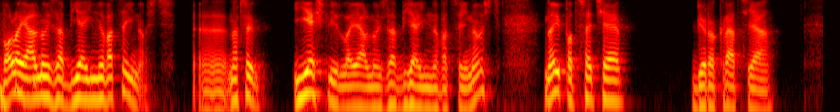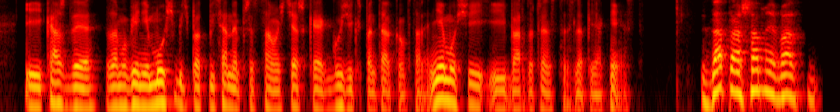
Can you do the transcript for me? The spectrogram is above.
bo lojalność zabija innowacyjność. E, Znaczy, jeśli lojalność zabija innowacyjność. No i po trzecie, biurokracja i każde zamówienie musi być podpisane przez całą ścieżkę. Guzik z pętelką wcale nie musi i bardzo często jest lepiej, jak nie jest. Zapraszamy Was,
